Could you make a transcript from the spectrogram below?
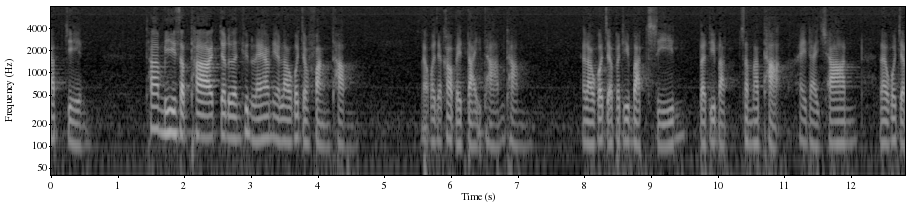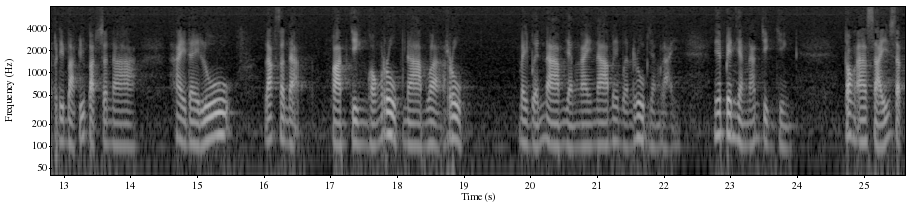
ชัดเจน ถ้ามีศรัทธาเจริญขึ้นแล้วเนี่ยเราก็จะฟังธรรม เราก็จะเข้าไปไต่ถามธรรมเราก็จะปฏิบัติศีล ปฏิบัติสมถะให้ได้ฌานเราก็จะปฏิบัติวิปัสสนา ให้ได้รู้ลักษณะความจริงของรูปนามว่ารูป ไม่เหมือนนามอย่างไงนามไม่เหมือนรูปอย่างไรเนี่ยเป็นอย่างนั้นจริง ๆ ต้องอาศัยศรัท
